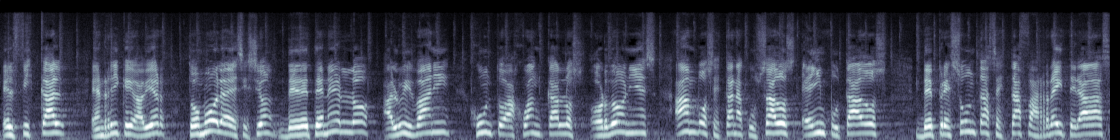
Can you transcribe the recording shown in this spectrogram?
el fiscal Enrique Gavier tomó la decisión de detenerlo a Luis Bani junto a Juan Carlos Ordóñez. Ambos están acusados e imputados de presuntas estafas reiteradas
